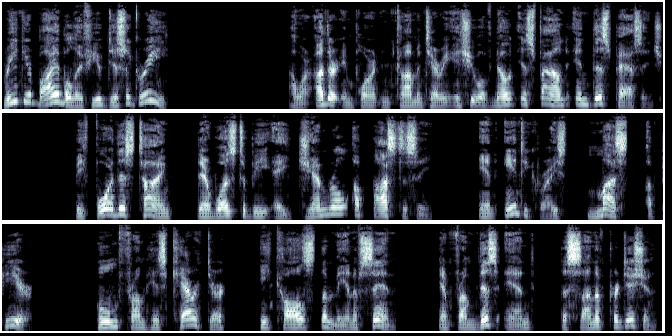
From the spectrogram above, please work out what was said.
Read your Bible if you disagree. Our other important commentary issue of note is found in this passage. Before this time, there was to be a general apostasy, and Antichrist must appear, whom from his character he calls the man of sin, and from this end the son of perdition,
